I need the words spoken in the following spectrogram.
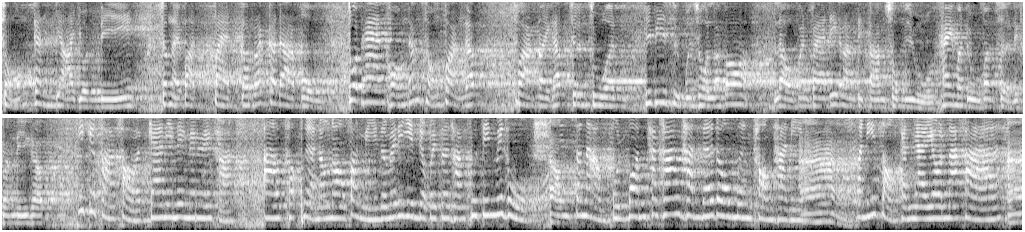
2 กันยายนนี้จำหน่ายบัตร 8 กรกฎาคม ตัวแทนของทั้งสองฝั่งครับ เชิญชวนพี่ๆสื่อมวลชน แล้วก็เหล่าแฟนๆที่กำลังติดตามชมอยู่ ให้มาดูคอนเสิร์ตในครั้งนี้ครับ พี่คิวคะขอแก้นิดนึงได้ไหมคะอ่าเพราะเผื่อน้องๆฝั่งนี้จะไม่ได้ยินเดี๋ยวไปเจอทางคู่จิ้นไม่ถูก ครับเป็นสนามฟุตบอลข้างๆทันเดอร์โดมเมืองทองธานีอ่า วันที่ 2 กันยายนนะคะ อ่า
